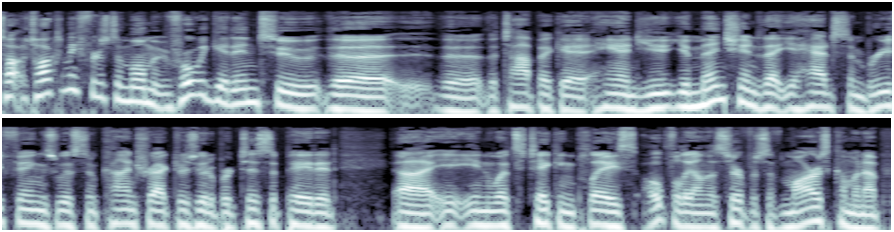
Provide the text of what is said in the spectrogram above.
Talk, talk to me for just a moment before we get into the, the, the topic at hand. You, you mentioned that you had some briefings with some contractors who had participated uh, in what's taking place, hopefully on the surface of Mars coming up.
